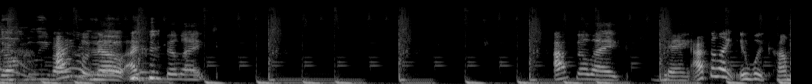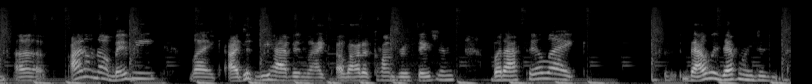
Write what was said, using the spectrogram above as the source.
don't believe I, I don't know. I just feel like I feel like dang, I feel like it would come up. I don't know, maybe like I just be having like a lot of conversations, but I feel like that would definitely just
